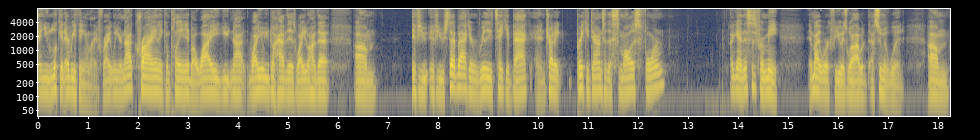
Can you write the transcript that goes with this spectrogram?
and you look at everything in life, right? When you're not crying and complaining about why you not why you, you don't have this, why you don't have that, um, if you if you step back and really take it back and try to break it down to the smallest form, again, this is for me. It might work for you as well. I would assume it would. Um,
